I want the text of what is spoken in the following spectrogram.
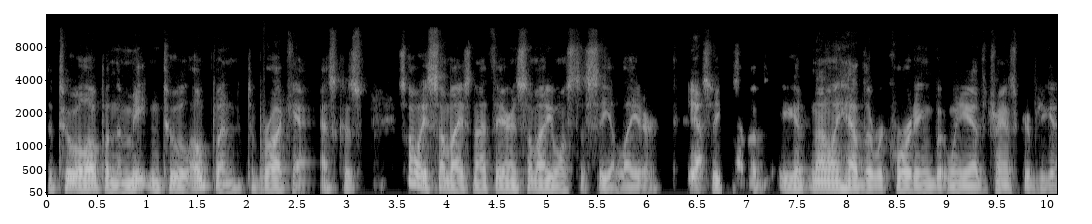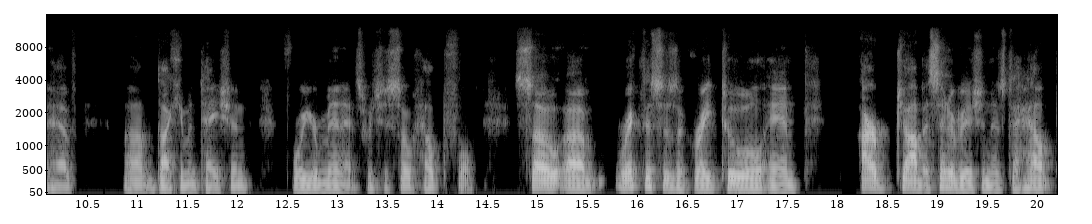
the tool open, the meeting tool open to broadcast because it's always somebody's not there and somebody wants to see it later. Yeah. So you have a, you get not only have the recording, but when you have the transcript, you can have um, documentation for your minutes, which is so helpful. So, um, Rick, this is a great tool, and our job at CenterVision is to help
